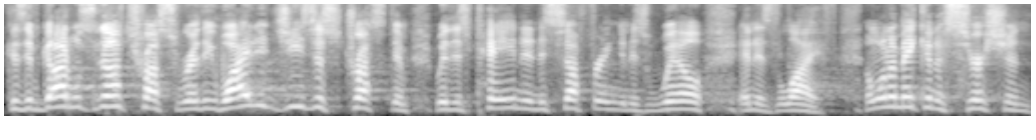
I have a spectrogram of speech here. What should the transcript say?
Because if God was not trustworthy, why did Jesus trust him with his pain and his suffering and his will and his life? I want to make an assertion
